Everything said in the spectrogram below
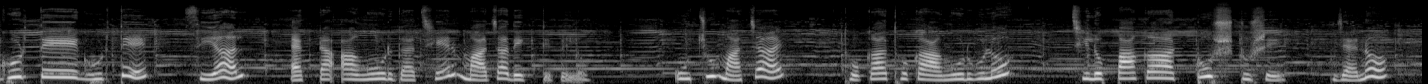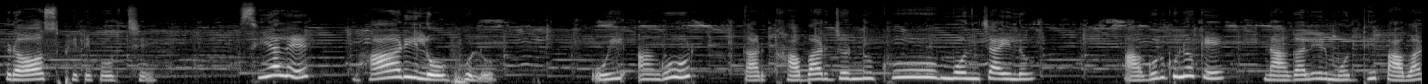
ঘুরতে ঘুরতে শিয়াল একটা আঙুর গাছের মাচা দেখতে পেল। উঁচু মাচায় থোকা থোকা আঙুরগুলো ছিল পাকা টুস টুসে যেন রস ফেটে পড়ছে। শিয়ালের ভারী লোভ হলো। ওই আঙুর তার খাবার জন্য খুব মন চাইল। আঙুরগুলোকে নাগালের মধ্যে পাবার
